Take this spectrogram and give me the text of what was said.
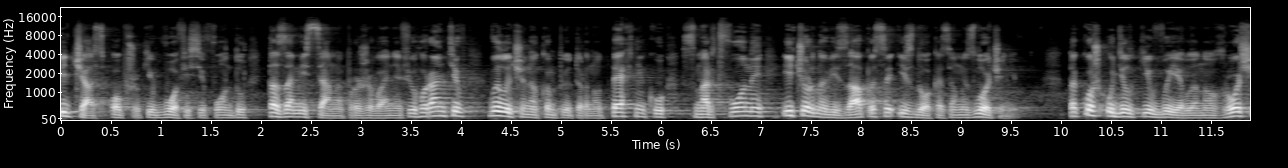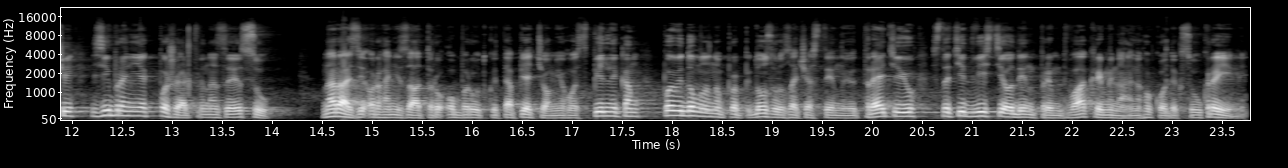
Під час обшуків в офісі фонду та за місцями проживання фігурантів вилучено комп'ютерну техніку, смартфони і чорнові записи із доказами злочинів. Також у ділків виявлено гроші, зібрані як пожертви на ЗСУ. Наразі організатору оборудки та п'ятьом його спільникам повідомлено про підозру за частиною 3 статті 201 прим. 2 Кримінального кодексу України.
